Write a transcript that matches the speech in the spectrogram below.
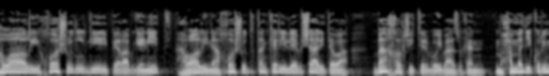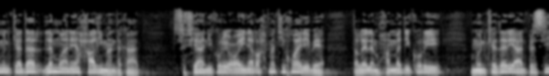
هەواڵی خۆش و دڵگیری پێڕابگەێنیت هەواڵی ناخۆش و دڵتەنکەری لێ بشاریتەوە با خەڵکی تر بۆی باز بکەن محەممەدی کوڕی منکەدەر لەم وانەیە حاڵیمان دەکات سوفیانی کوڕی عوەینە ڕەحمەتی خوای لێ بێ دەڵێ لە محمدی کوڕی منکدر یان پرسی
